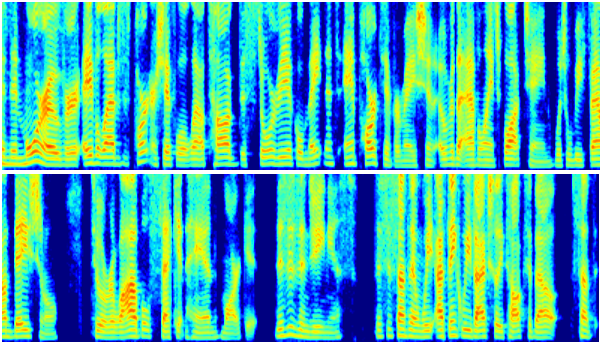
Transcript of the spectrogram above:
and then, moreover, Ava Labs' partnership will allow TOG to store vehicle maintenance and parts information over the Avalanche blockchain, which will be foundational to a reliable second-hand market. This is ingenious. This is something we I think we've actually talked about something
